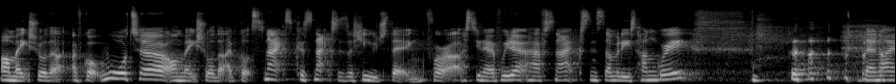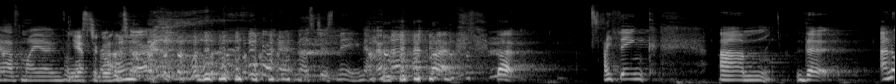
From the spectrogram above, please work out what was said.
I'll make sure that I've got water. I'll make sure that I've got snacks because snacks is a huge thing for us. You know, if we don't have snacks and somebody's hungry, then I have my own You have to go Velociraptor. That's just me. No. but, but I think um, that, and,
